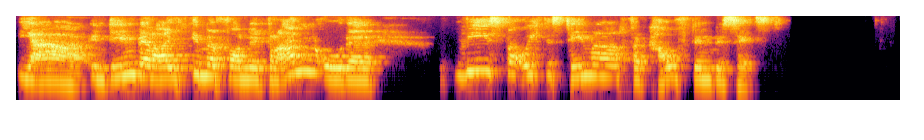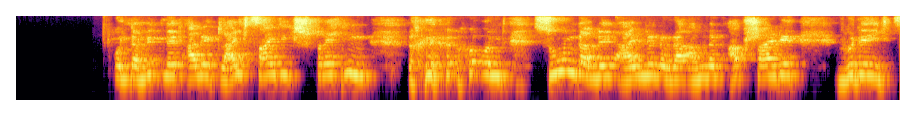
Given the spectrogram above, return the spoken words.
ja in dem Bereich immer vorne dran oder wie ist bei euch das Thema Verkauf denn besetzt? Und damit nicht alle gleichzeitig sprechen und Zoom dann den einen oder anderen abschaltet, würde ich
